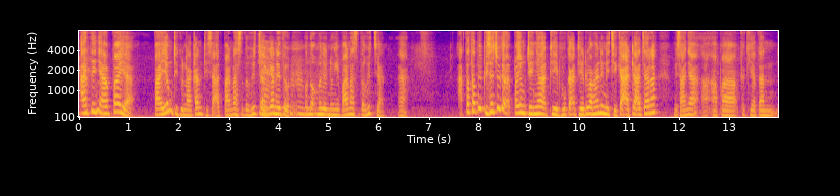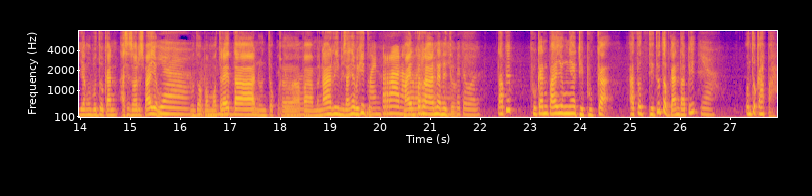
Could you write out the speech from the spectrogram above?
Artinya apa ya? Payung digunakan di saat panas atau hujan Iya. kan itu untuk melindungi panas atau hujan. Nah, tetapi bisa juga payung dinya dibuka di ruangan ini jika ada acara misalnya apa kegiatan yang membutuhkan aksesoris payung Iya. untuk pemotretan, untuk ke, Betul. apa menari misalnya begitu. Main peran Main peran sebagainya. itu. Betul. Tapi bukan payungnya dibuka atau ditutup kan, tapi Iya. untuk apa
